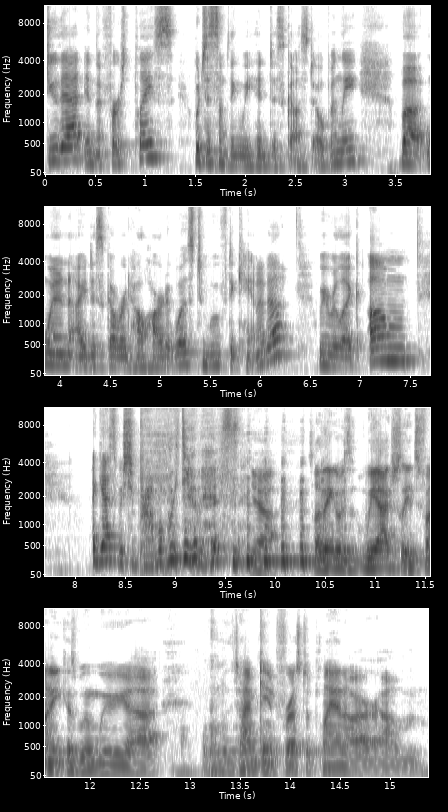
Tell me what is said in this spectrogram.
do that in the first place, which is something we had discussed openly. But when I discovered how hard it was to move to Canada, we were like, um I guess we should probably do this. yeah. So I think it was. We actually, it's funny because when we uh, when the time came for us to plan our um,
